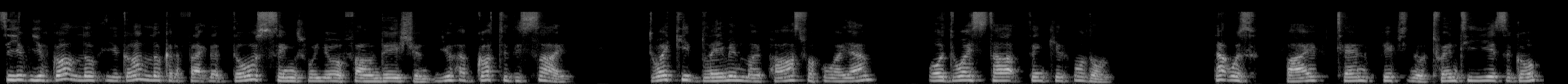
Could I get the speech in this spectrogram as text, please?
so you, you've got to look. You've got to look at the fact that those things were your foundation. You have got to decide: Do I keep blaming my past for who I am, or do I start thinking, "Hold on, that was five, 10, 15, or 20 years ago,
